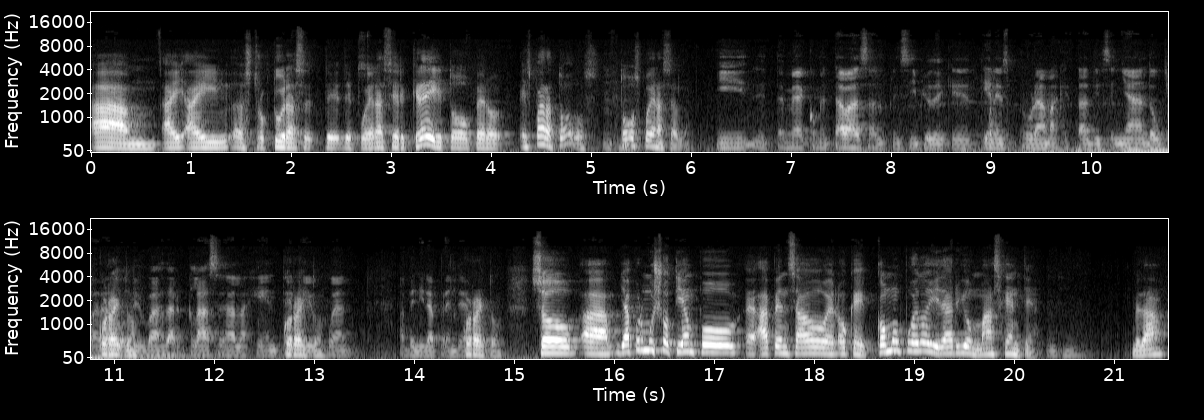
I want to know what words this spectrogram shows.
Um, hay, hay, estructuras de, de, poder hacer crédito, pero es para todos, todos pueden hacerlo. Y me comentabas al principio de que tienes programas que estás diseñando para Correcto. donde vas a dar clases a la gente Correcto. que ellos puedan venir a aprender. Correcto. So, uh, ya por mucho tiempo uh, ha pensado en, ok, ¿cómo puedo ayudar yo más gente? Uh -huh. ¿Verdad?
